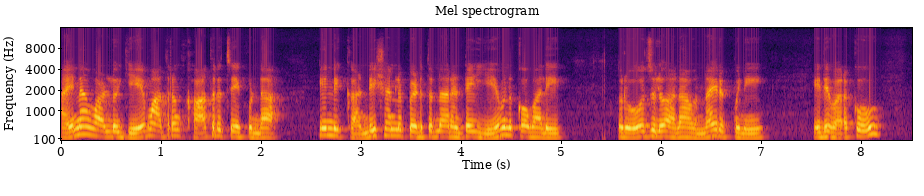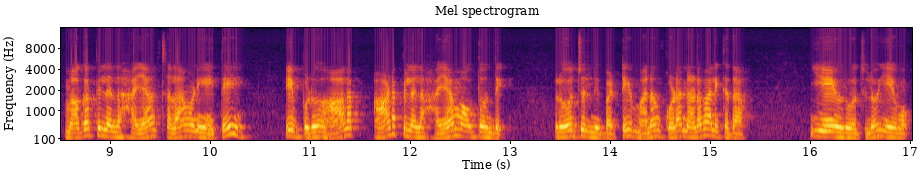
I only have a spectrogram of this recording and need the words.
అయినా వాళ్ళు ఏమాత్రం ఖాతరు చేయకుండా ఇన్ని కండిషన్లు పెడుతున్నారంటే ఏమనుకోవాలి? రోజులు అలా ఉన్నాయి రుక్మిణి. ఇది వరకు మగపిల్లల హయాం చలామణి అయితే ఇప్పుడు ఆల ఆడపిల్లల హయాం అవుతోంది. రోజుల్ని బట్టి మనం కూడా నడవాలి కదా? ఏ రోజులో ఏమో.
